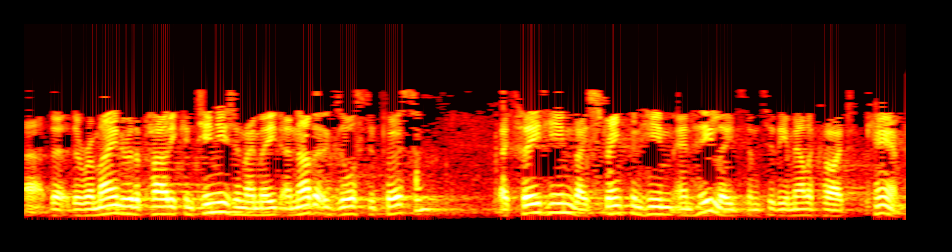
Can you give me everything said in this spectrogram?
Uh, the, the remainder of the party continues, and they meet another exhausted person. They feed him, they strengthen him, and he leads them to the Amalekite camp.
